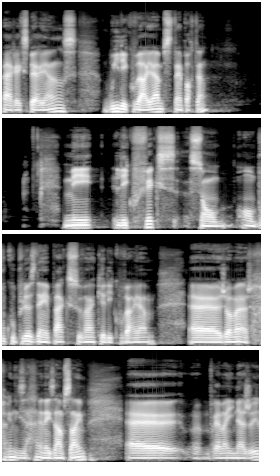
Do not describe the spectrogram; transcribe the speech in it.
par expérience, oui, les coûts variables, c'est important, mais les coûts fixes ont beaucoup plus d'impact souvent que les coûts variables. Euh, je, vais, faire un exemple simple, euh, vraiment imagé.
